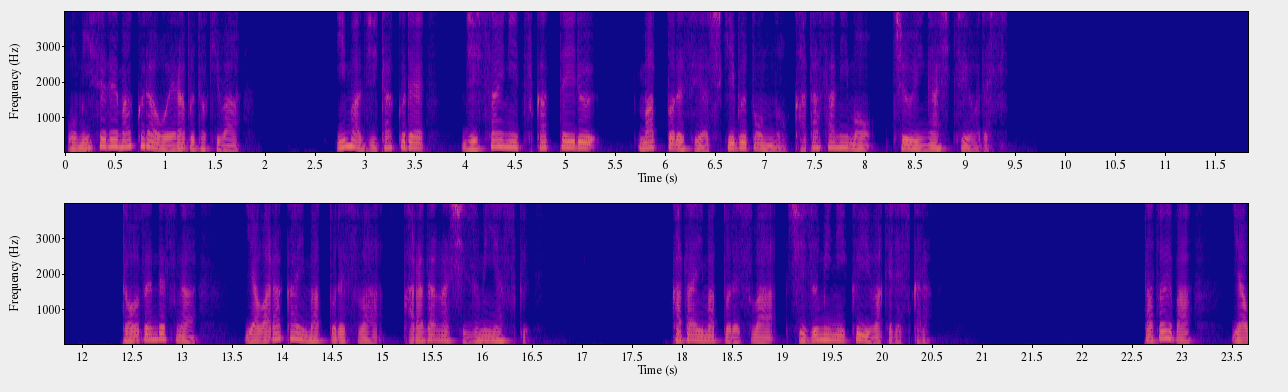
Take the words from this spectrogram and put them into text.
お店で枕を選ぶときは今自宅で実際に使っているマットレスや敷布団の硬さにも注意が必要です。当然ですが柔らかいマットレスは体が沈みやすく硬いマットレスは沈みにくいわけですから。例えば柔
